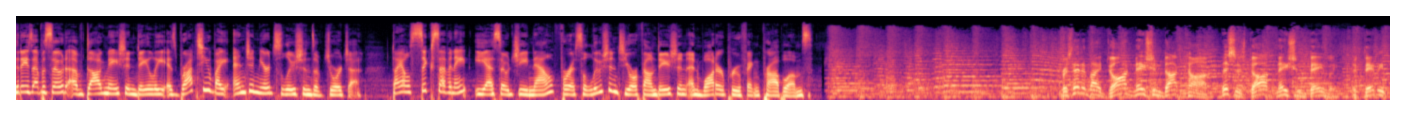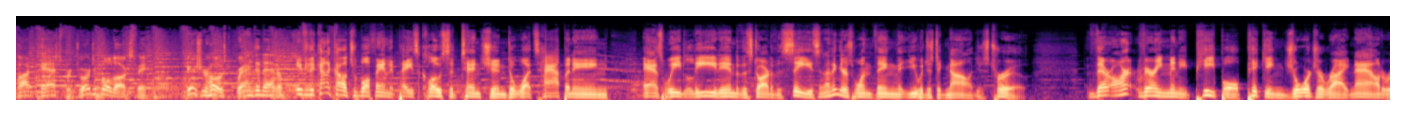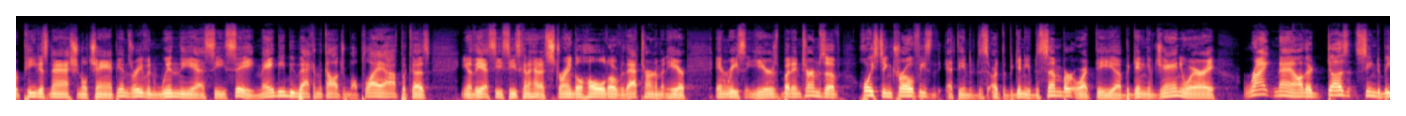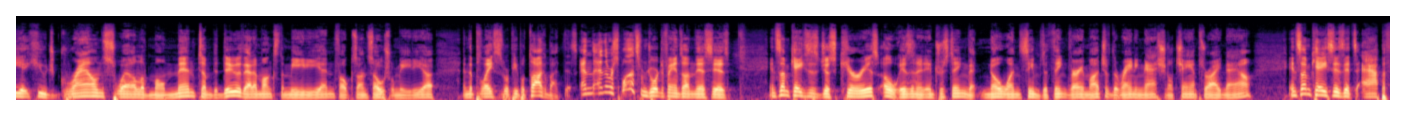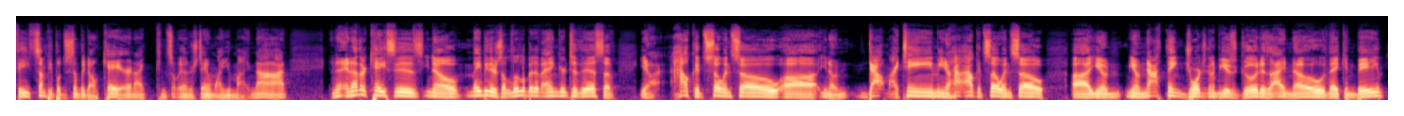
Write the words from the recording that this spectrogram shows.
Today's episode of Dog Nation Daily is brought to you by Engineered Solutions of Georgia. Dial 678 ESOG now for a solution to your foundation and waterproofing problems. Presented by DogNation.com. This is Dog Nation Daily, the daily podcast for Georgia Bulldogs fans. Here's your host, Brandon Adams. If you're the kind of college football fan that pays close attention to what's happening as we lead into the start of the season, I think there's one thing that you would just acknowledge is true there aren't very many people picking Georgia right now to repeat as national champions or even win the SEC. Maybe be back in the college football playoff because you know the SEC's kind of had a stranglehold over that tournament here in recent years. But in terms of hoisting trophies at the end of or at the beginning of December or at the uh, beginning of January, right now there doesn't seem to be a huge groundswell of momentum to do that amongst the media and folks on social media and the places where people talk about this. And and the response from Georgia fans on this is in some cases just curious, oh, isn't it interesting that no one seems to think very much of the reigning national champs right now? In some cases it's apathy. Some people just simply don't care and I can certainly understand why you might not. In, in other cases, you know, maybe there's a little bit of anger to this of, you know, how could so and so, you know, doubt my team? You know, how, how could so and so, you know, you know, not think Georgia's going to be as good as I know they can be?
